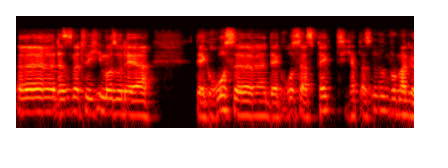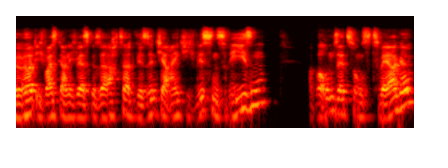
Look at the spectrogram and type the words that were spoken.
Äh, das ist natürlich immer so der, der, große, der große Aspekt. Ich habe das irgendwo mal gehört, ich weiß gar nicht, wer es gesagt hat. Wir sind ja eigentlich Wissensriesen, aber Umsetzungszwerge.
